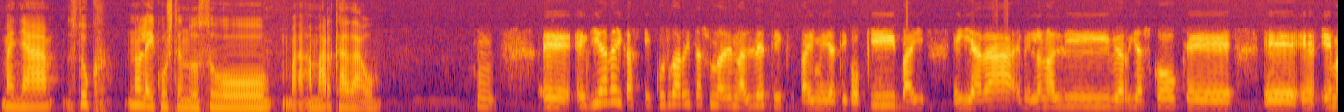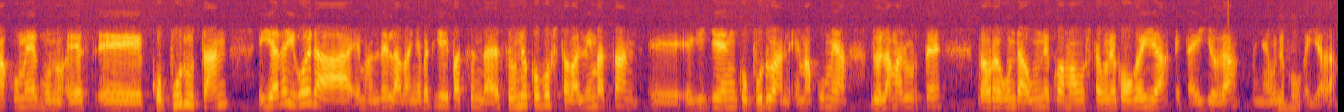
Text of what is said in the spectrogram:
baina zuk nola ikusten duzu ba, marka dau? Hmm. E, egia da ikusgarritasunaren aldetik, bai mediatikoki, bai egia da belonaldi berri asko e, e, emakume, bueno, ez e, kopurutan, egia da igoera eman dela, baina beti aipatzen da, ez, euneko bosta baldin bazan e, egileen kopuruan emakumea duela marurte, gaur egun da uneko amabosta, uneko geia, eta hilo da, baina uneko geia da.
